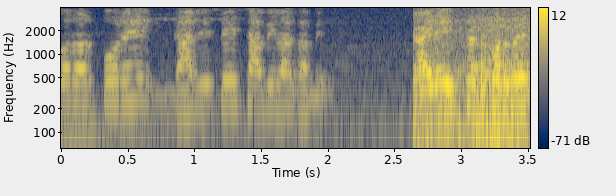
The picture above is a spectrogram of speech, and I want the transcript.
করার পরে গাড়িতে চাবি লাগাবেন গাড়িটা স্টার্ট করবেন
